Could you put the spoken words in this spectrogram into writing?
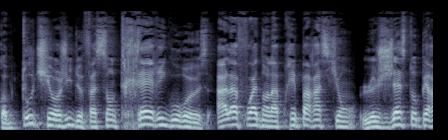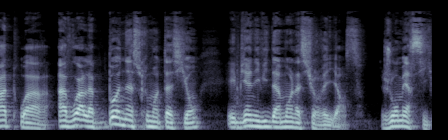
comme toute chirurgie de façon très rigoureuse, à la fois dans la préparation, le geste opératoire, avoir la bonne instrumentation et bien évidemment la surveillance. Je vous remercie.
